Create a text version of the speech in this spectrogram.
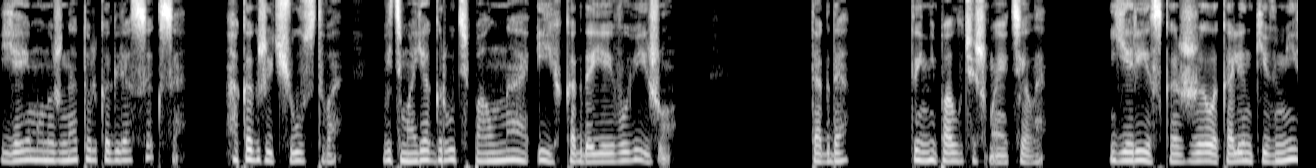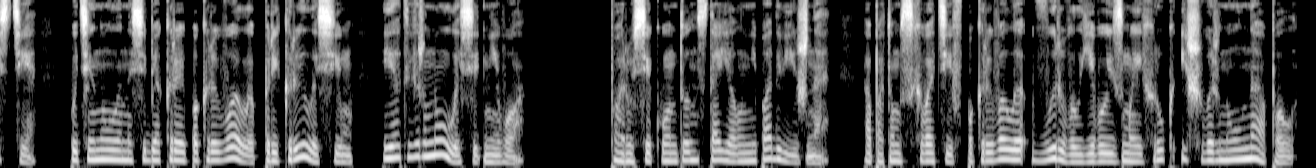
я ему нужна только для секса. А как же чувства? Ведь моя грудь полна их, когда я его вижу. Тогда ты не получишь мое тело. Я резко сжала коленки вместе, потянула на себя край покрывала, прикрылась им и отвернулась от него. Пару секунд он стоял неподвижно, а потом, схватив покрывало, вырвал его из моих рук и швырнул на пол.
